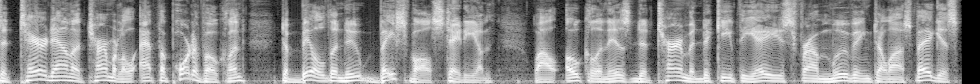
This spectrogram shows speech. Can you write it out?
to tear down a terminal at the Port of Oakland to build a new baseball stadium. While Oakland is determined to keep the A's from moving to Las Vegas,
